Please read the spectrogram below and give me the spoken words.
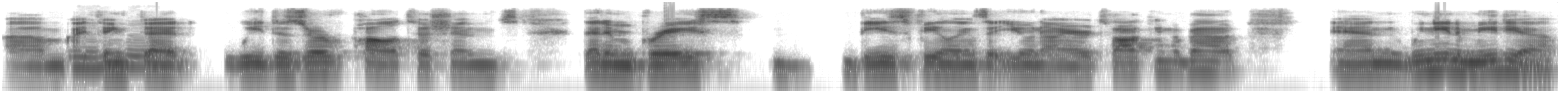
um, mm-hmm. i think mm-hmm. that we deserve politicians that embrace these feelings that you and i are talking about and we need a media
